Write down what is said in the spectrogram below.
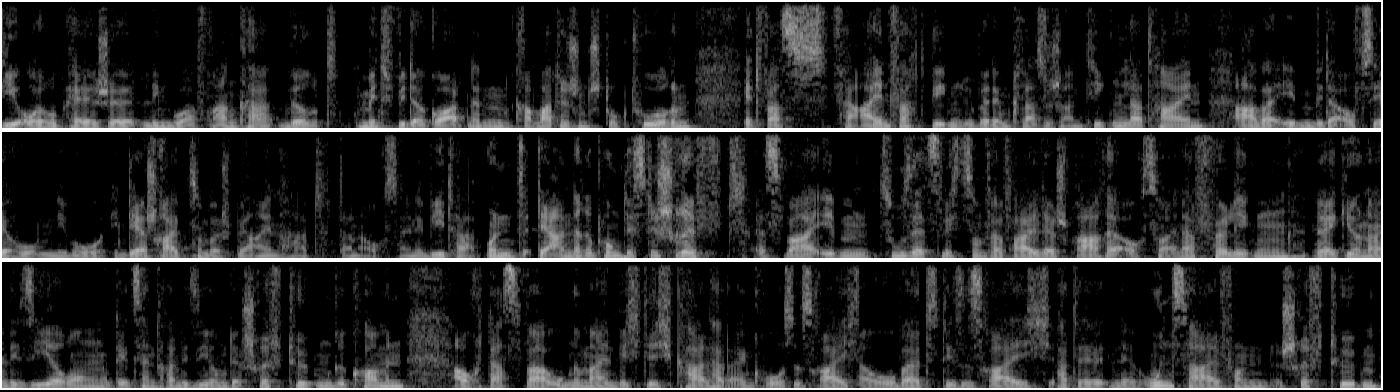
die europäische Lingua Franca wird, mit wieder grammatischen Strukturen, etwas vereinfacht gegenüber dem klassisch antiken Latein, aber eben wieder auf sehr hohem Niveau. In der schreibt zum Beispiel Einhard dann auch seine Vita. Und der andere Punkt ist die Schrift. Es war eben zusätzlich zum Verfall der Sprache auch zu einer völligen Regionalisierung, Dezentralisierung der Schrifttypen gekommen. Auch das war ungemein wichtig. Karl hat ein großes Reich erobert. Dieses Reich hatte eine Unzahl von Schrifttypen.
